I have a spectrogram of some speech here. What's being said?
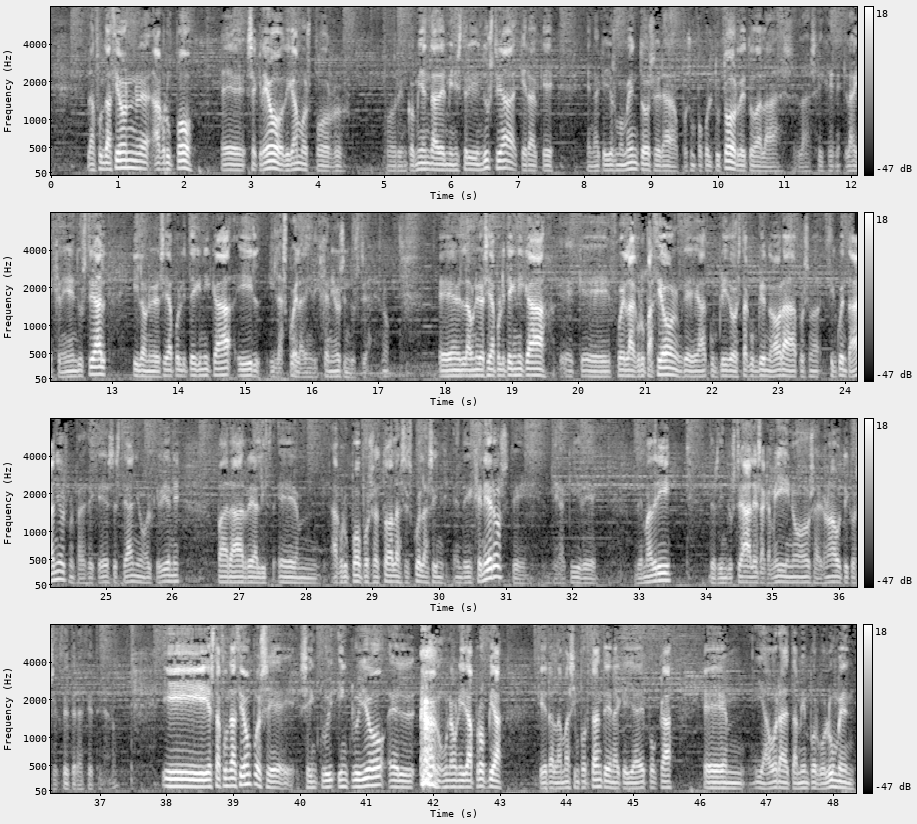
la fundación agrupó, eh, se creó, digamos, por, por encomienda del Ministerio de Industria, que era el que en aquellos momentos era pues un poco el tutor de toda la ingeniería industrial y la Universidad Politécnica y, la Escuela de Ingenieros Industriales. Eh, la Universidad Politécnica, eh, que fue la agrupación que ha cumplido, está cumpliendo ahora aproximadamente 50 años, me parece que es este año o el que viene, para realizar, eh, agrupó pues, a todas las escuelas de ingenieros de, aquí de, de, Madrid, desde industriales a caminos, aeronáuticos, etcétera, etcétera. ¿no? Y esta fundación pues se incluyó una unidad propia que era la más importante en aquella época eh, y ahora también por volumen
